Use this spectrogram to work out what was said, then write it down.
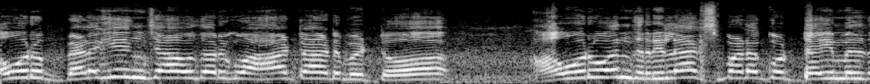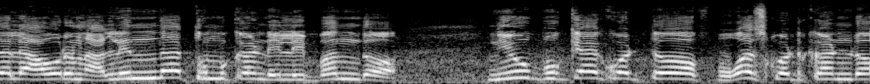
ಅವರು ಬೆಳಗಿನ ಜಾವದವರೆಗೂ ಆಟ ಆಡಿಬಿಟ್ಟು ಅವರು ಒಂದು ರಿಲ್ಯಾಕ್ಸ್ ಮಾಡೋಕ್ಕೂ ಟೈಮ್ ಇಲ್ದಲೆ ಅವ್ರನ್ನ ಅಲ್ಲಿಂದ ತುಂಬ್ಕೊಂಡು ಇಲ್ಲಿ ಬಂದು ನೀವು ಬುಕ್ಕೆ ಕೊಟ್ಟು, ಪೋಸ್ ಕೊಟ್ಕೊಂಡು,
